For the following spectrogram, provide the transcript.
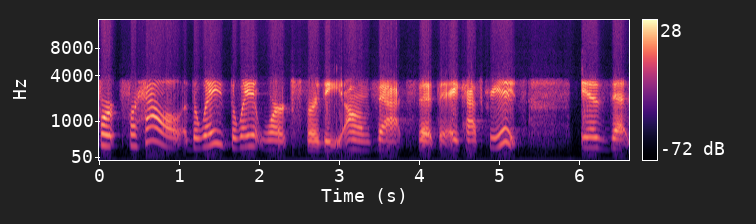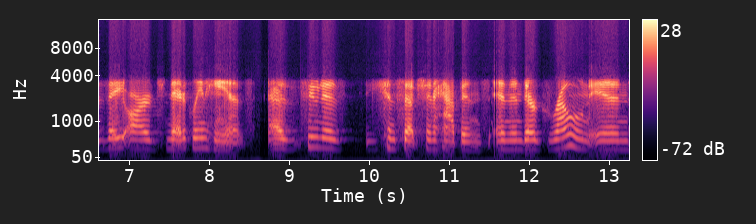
for for Hal, the way the way it works for the um, vats that the ACAS creates is that they are genetically enhanced as soon as conception happens, and then they're grown in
